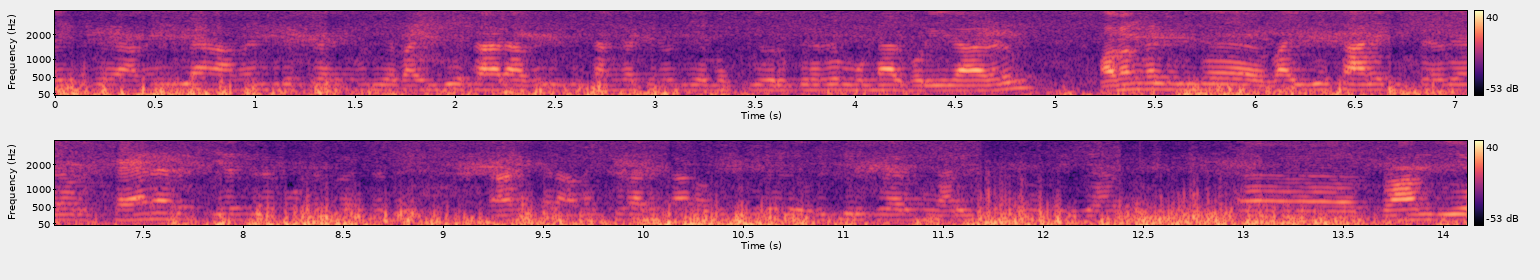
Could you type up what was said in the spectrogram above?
இங்கு அமைதியாக அமைந்திருக்கக்கூடிய வைத்தியசாலை அபிவிருத்தி சங்கத்தினுடைய முக்கிய உறுப்பினரும் முன்னாள் பொறியியலாளரும் அவங்கள் இந்த வைத்தியசாலைக்கு தேவையான ஒரு ஸ்கேனர் இயந்திரம் கொண்டு வந்தது. நாளைக்கு அமைச்சர் அதுக்கான ஒதுக்கீடுகளை ஒதுக்கியிருக்கிறார்கள் நீங்கள் அறிவிக்கிறது தெரியாது. பிராந்திய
